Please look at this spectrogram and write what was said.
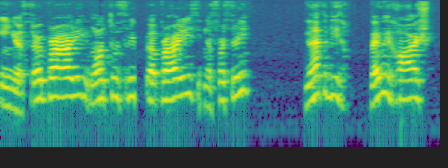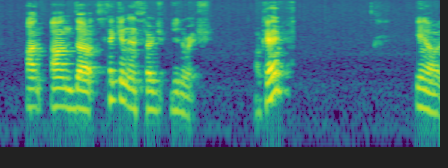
in your third priority, one, two, three uh, priorities in the first three, you have to be very harsh on, on the second and third generation. Okay? You know,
